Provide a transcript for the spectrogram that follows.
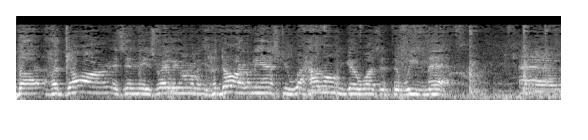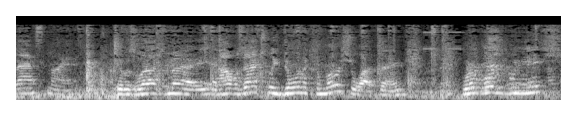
but Hadar is in the Israeli army. Hadar, let me ask you, how long ago was it that we met? Uh, last May. It was last May, and I was actually doing a commercial, I think. Where, where did we meet?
